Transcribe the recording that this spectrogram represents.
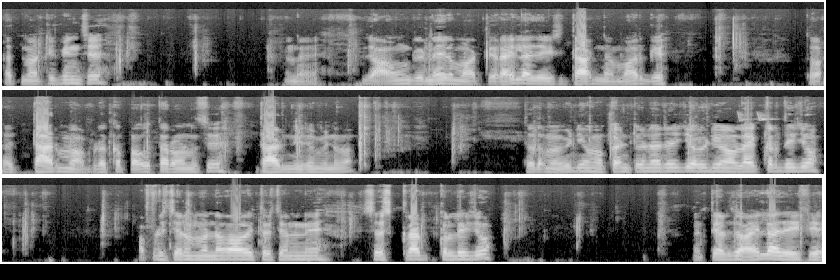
હાથમાં ટિફિન છે. અને જો આ નહેરમાં અત્યારે રહેલા જઈએ છીએ ધારના માર્ગે. તો ધારમાં આપણે કપા ઉતારવાનું છે, ધારની જમીનમાં. તો તમે વિડીયોમાં કન્ટિન્યુ રહીજો વિડીયોને લાઈક કરી દેજો. આપણી ચેનલમાં નવા હોય તો ચેનલને સબસ્ક્રાઈબ કરી લેજો. અત્યારે જો હાલ્યા જાય છે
